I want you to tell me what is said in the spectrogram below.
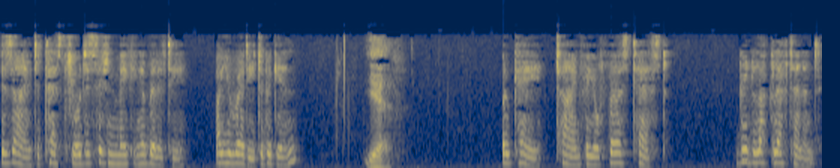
designed to test your decision making ability. Are you ready to begin? Yes. Okay, time for your first test. Good luck, Lieutenant.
